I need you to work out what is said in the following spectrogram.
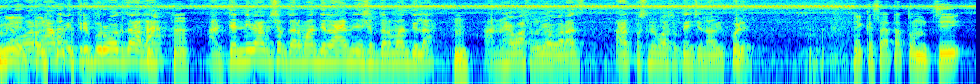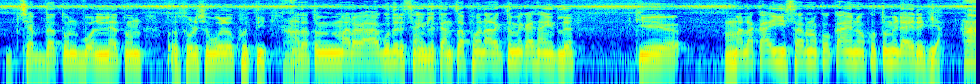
मिळेल व्यवहार हा मैत्रीपूर्वक झाला. आणि त्यांनी बी आमच्या शब्दाला मान दिला आम्ही शब्दाला मान दिला. आणि ह्या वासरा व्यवहार आज आजपासून वासरू त्यांची नावे पडेल नाही कसं आता तुमची शब्दातून बोलण्यातून थोडीशी ओळख होती. आता तुम्ही मला अगोदरच सांगितलं त्यांचा फोन आला की तुम्ही काय सांगितलं? की मला काय इसार नको काय नको तुम्ही डायरेक्ट या. हा.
